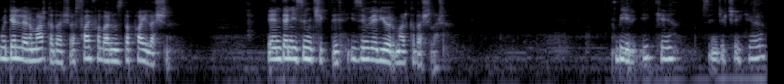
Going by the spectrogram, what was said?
Modellerim arkadaşlar sayfalarınızda paylaşın. Benden izin çıktı. İzin veriyorum arkadaşlar. 1 2 zincir çekiyorum.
